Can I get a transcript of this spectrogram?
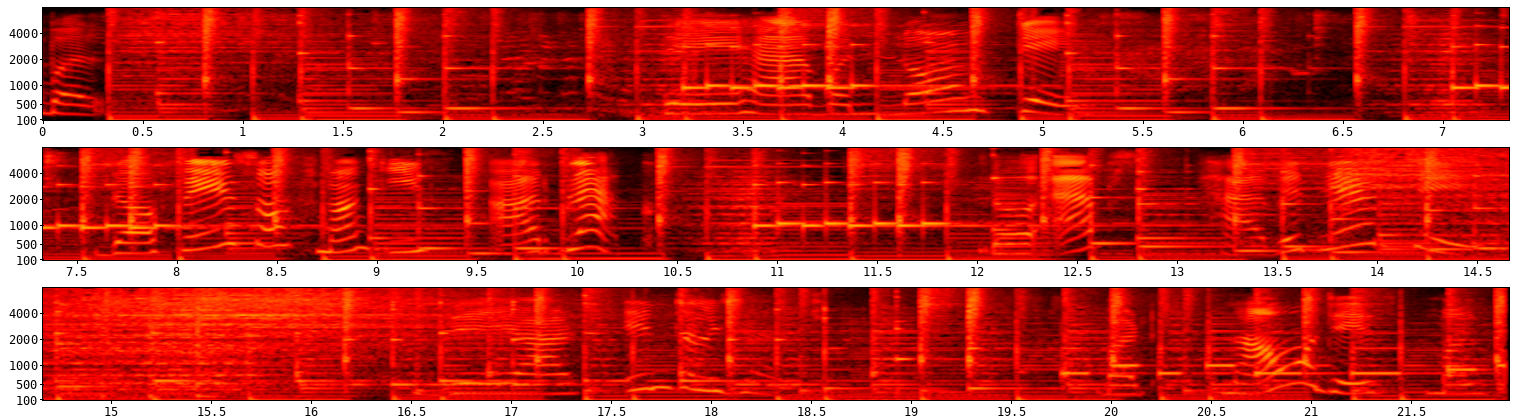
table. They have a long tail. The face of monkeys are black. The abs have a red tail. They are intelligent. But nowadays monkeys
